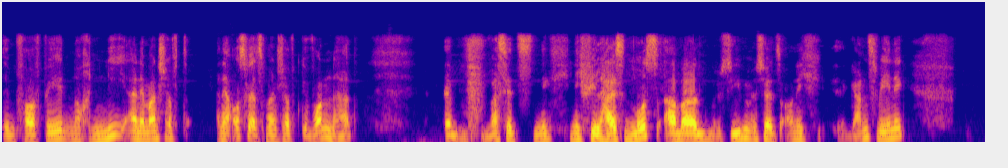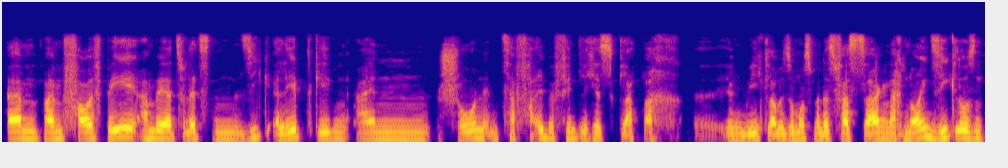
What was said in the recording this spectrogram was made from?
dem VfB, noch nie eine Mannschaft, eine Auswärtsmannschaft gewonnen hat. Äh, was jetzt nicht, nicht viel heißen muss, aber sieben ist jetzt auch nicht ganz wenig. Ähm, beim VfB haben wir ja zuletzt einen Sieg erlebt gegen ein schon im Zerfall befindliches Gladbach äh, irgendwie. Ich glaube, so muss man das fast sagen. Nach neun sieglosen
